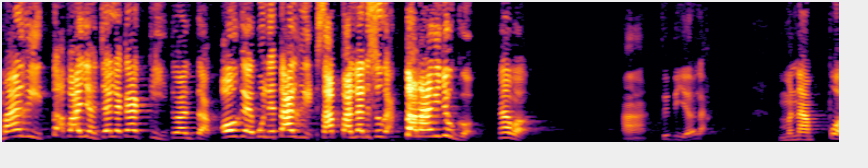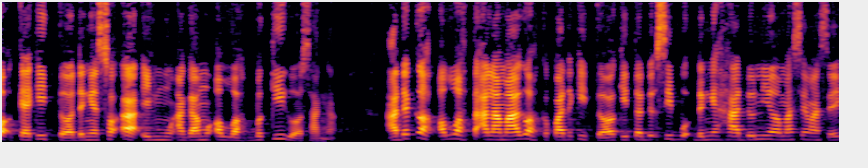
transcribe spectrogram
Mari, tak payah jalan kaki tuan-tuan. Orang boleh tarik sampai lalu surah. Tak mari juga. Nampak? Ha, tu dia lah. Menampakkan kita dengan soal ilmu agama Allah berkira sangat. Adakah Allah Ta'ala marah kepada kita, kita duduk sibuk dengan hal dunia masing-masing?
